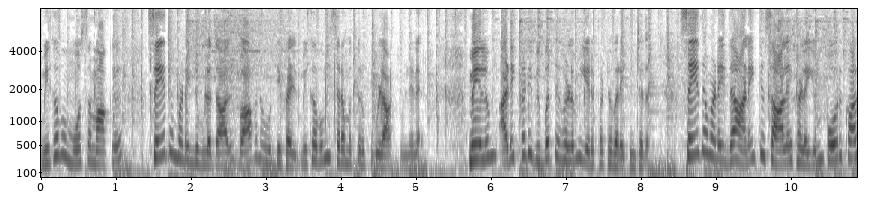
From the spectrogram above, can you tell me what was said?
மிகவும் மோசமாக சேதமடைந்துள்ளதால் வாகன ஓட்டிகள் மிகவும் சிரமத்திற்கு உள்ளாகியுள்ளனர். மேலும் அடிக்கடி விபத்துகளும் ஏற்பட்டு வருகின்றது. சேதமடைந்த அனைத்து சாலைகளையும் போர்க்கால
